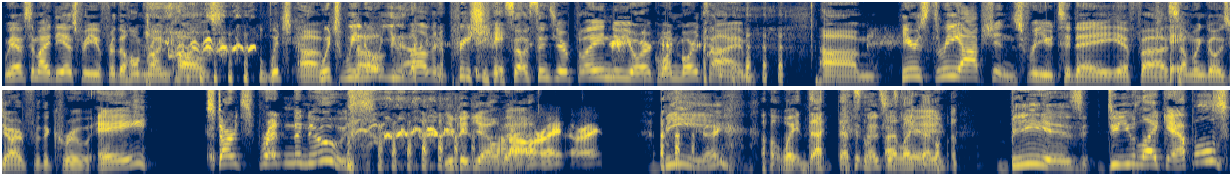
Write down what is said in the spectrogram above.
We have some ideas for you for the home run calls, which um, which we know you love and appreciate. So since you're playing New York one more time, um, here's three options for you today. If uh, okay. someone goes yard for the crew, a start spreading the news. you could yell that. all right, all right. B. Okay. Oh, wait, that that's, that's I like a. that one. B is, do you like apples?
